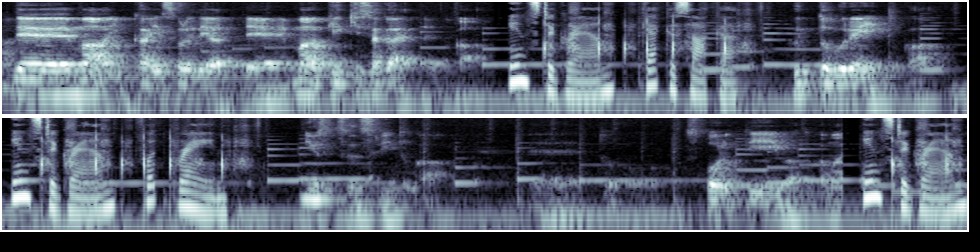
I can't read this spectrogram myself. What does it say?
はい。でまあ1回それでやってまあ劇作家やったりとか。Instagram, gekasaka. フットブレインとか Instagram, footbrain. ニュース23とかえっ、とスポルティーバとか、まあ Instagram,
